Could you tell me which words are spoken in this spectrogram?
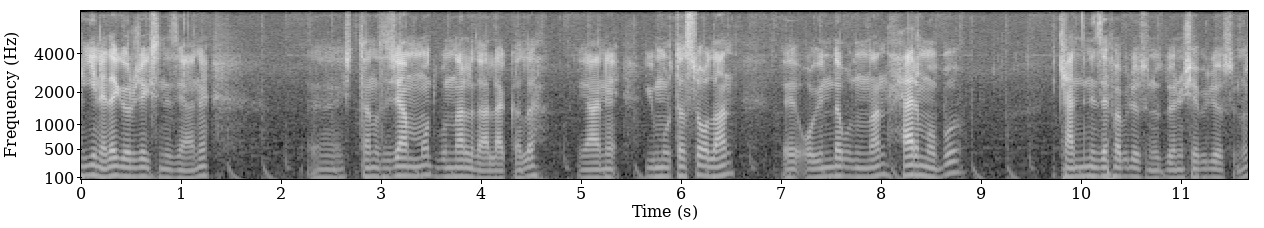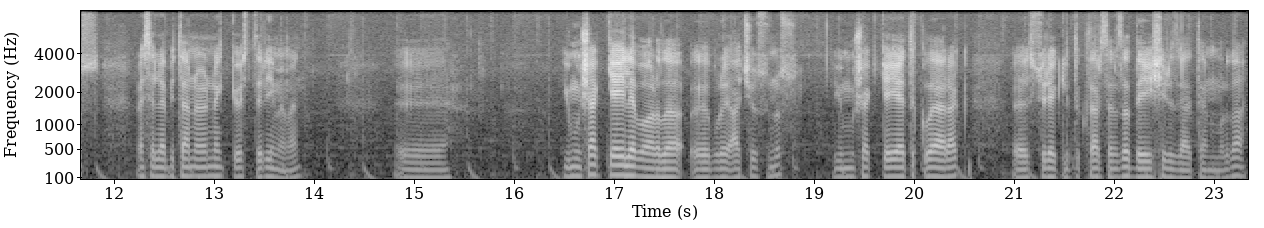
Yine de göreceksiniz yani. E, işte tanıtacağım mod bunlarla da alakalı. Yani yumurtası olan e, oyunda bulunan her mobu kendiniz yapabiliyorsunuz, dönüşebiliyorsunuz. Mesela bir tane örnek göstereyim hemen. E, yumuşak G ile bu arada e, burayı açıyorsunuz. Yumuşak G'ye tıklayarak e, sürekli tıklarsanız da değişir zaten burada.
